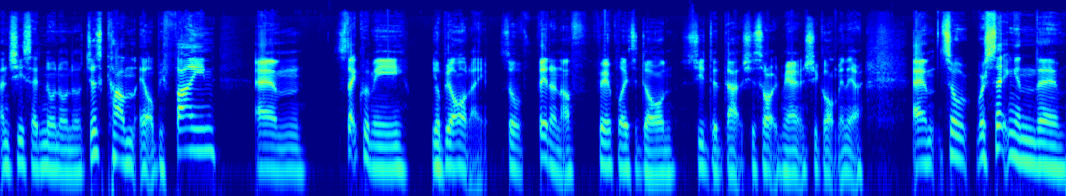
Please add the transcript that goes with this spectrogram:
And she said, no, no, no, just come. It'll be fine. Um, stick with me. You'll be all right. So fair enough. Fair play to Dawn. She did that. She sorted me out and she got me there. Um, so we're sitting in the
